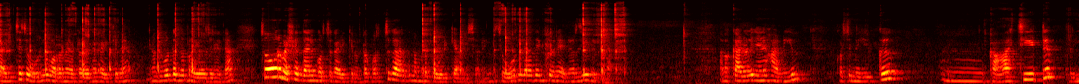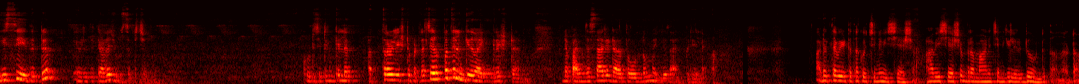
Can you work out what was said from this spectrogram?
കഴിച്ച ചോറിന് പുറമേ കേട്ടോ അതിനെ കഴിക്കുന്നത് അതുകൊണ്ടൊന്നും പ്രയോജനമില്ല. ചോറ് പക്ഷേ എന്തായാലും കുറച്ച് കഴിക്കണം കേട്ടോ കുറച്ച് കാലത്ത് നമ്മുടെ കോഴിക്ക് ആവശ്യമാണ്. എനിക്ക് ചോറില്ലാതെ എനിക്ക് ഒരു എനർജി കിട്ടില്ല അവക്കാടോയിൽ ഞാൻ ഹണിയും കുറച്ച് മിൽക്ക് കാച്ചിയിട്ട് ഫ്രീസ് ചെയ്തിട്ട് എടുത്തിട്ടാണ് ജ്യൂസ് അടിച്ചത്. കുടിച്ചിട്ട് എനിക്ക് അത്ര വലിയ ഇഷ്ടപ്പെട്ടില്ല. ചെറുപ്പത്തിൽ എനിക്കിത് ഭയങ്കര ഇഷ്ടമായിരുന്നു പിന്നെ പഞ്ചസാര ഇടാത്തതുകൊണ്ടും വലിയ താല്പര്യമില്ല. അടുത്ത വീട്ടിലത്തെ കൊച്ചിന് വിശേഷം. ആ വിശേഷം പ്രമാണിച്ച് എനിക്ക് ലഡു കൊണ്ട് തന്നു കേട്ടോ.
